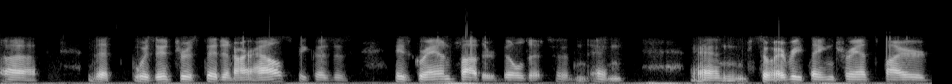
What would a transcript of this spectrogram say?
uh, that was interested in our house because his his grandfather built it, and and and so everything transpired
